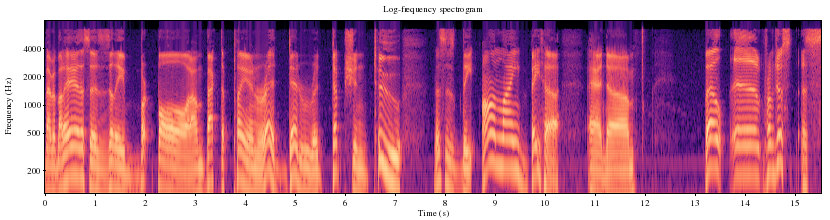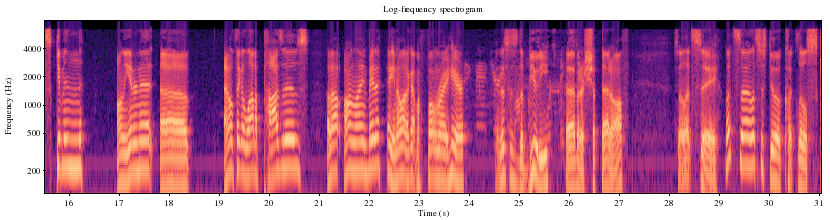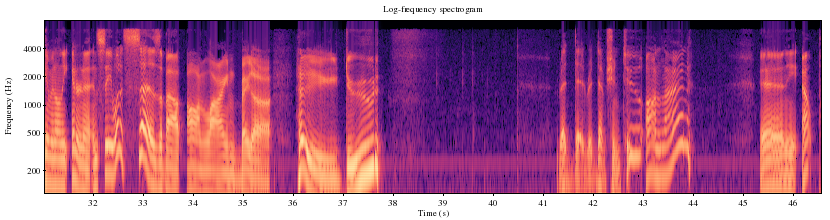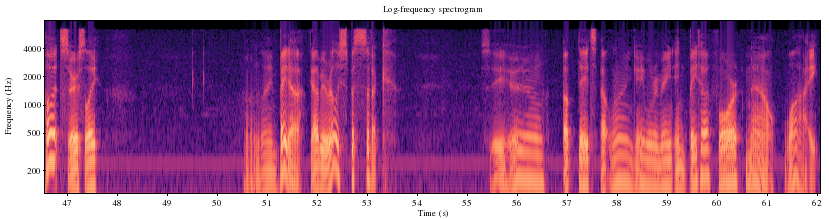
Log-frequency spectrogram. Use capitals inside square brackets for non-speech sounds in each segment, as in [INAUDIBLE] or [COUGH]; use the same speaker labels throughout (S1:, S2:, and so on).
S1: up, everybody? This is Zillyburble, and I'm back to playing Red Dead Redemption 2. This is the online beta, and, um, well, uh, from just uh, skimming on the internet, uh, I don't think a lot of positives about online beta. Hey, you know what? I got my phone right here. And this is the beauty. Uh, I better shut that off. So let's see. Let's uh, let's just do a quick little skimming on the internet and see what it says about online beta. Hey, dude. Red Dead Redemption 2 online. And the output, seriously. Online beta. Gotta be really specific. see. Updates outline. Game will remain in beta for now. Why?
